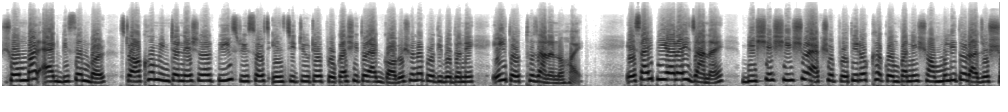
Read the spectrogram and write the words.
সোমবার এক December Stockholm International Peace Research ইনস্টিটিউটের প্রকাশিত এক গবেষণা প্রতিবেদনে এই তথ্য জানানো হয়। এসআইপিআরআই জানায়, বিশ্বের শীর্ষ একশো প্রতিরক্ষা কোম্পানির সম্মিলিত রাজস্ব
